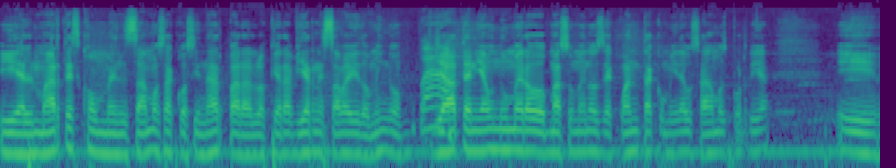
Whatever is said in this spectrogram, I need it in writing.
y el martes comenzamos a cocinar para lo que era viernes, sábado y domingo. Ya tenía un número más o menos de cuánta comida usábamos por día. Y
